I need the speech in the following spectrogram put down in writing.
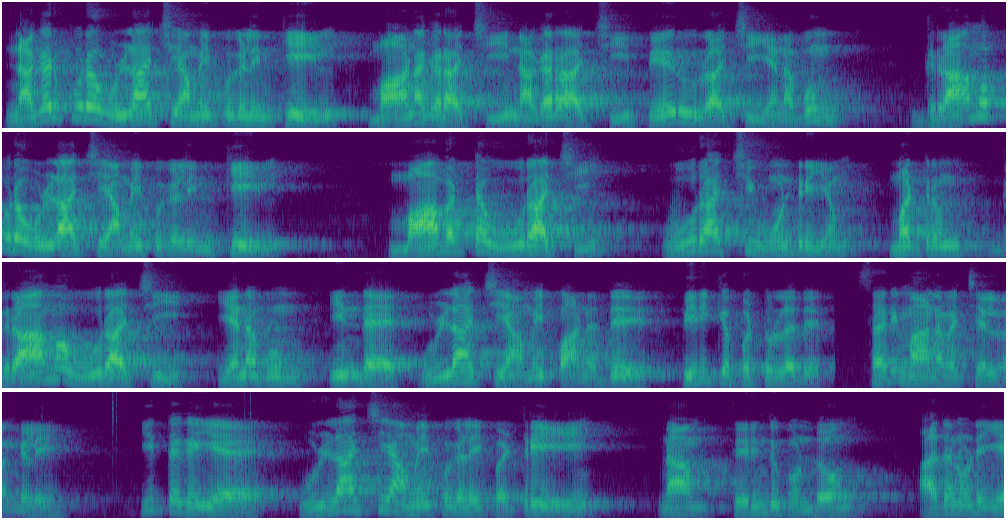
நகர்ப்புற உள்ளாட்சி அமைப்புகளின் கீழ் மாநகராட்சி நகராட்சி பேரூராட்சி எனவும் கிராமப்புற உள்ளாட்சி அமைப்புகளின் கீழ் மாவட்ட ஊராட்சி ஊராட்சி ஒன்றியம் மற்றும் கிராம ஊராட்சி எனவும் இந்த உள்ளாட்சி அமைப்பானது பிரிக்கப்பட்டுள்ளது. சரி மாணவ செல்வங்களே இத்தகைய உள்ளாட்சி அமைப்புகளை பற்றி நாம் தெரிந்து கொண்டோம். அதனுடைய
